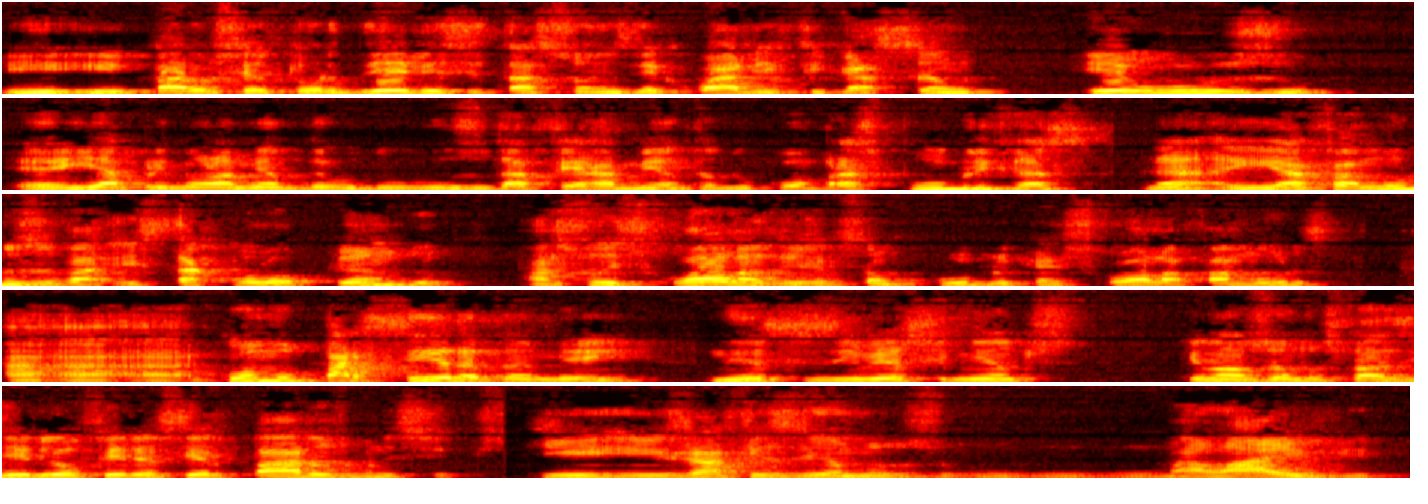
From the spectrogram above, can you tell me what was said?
e, e, para o setor de licitações de qualificação e uso e aprimoramento do, do, uso da ferramenta do compras públicas, né, e a FAMURS vai, está colocando a sua escola de gestão pública, a escola FAMURS, a, a, a, como parceira também nesses investimentos que nós vamos fazer e oferecer para os municípios. Que, já fizemos uma live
